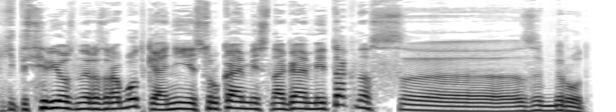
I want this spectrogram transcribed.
какие-то серьезные разработки, они с руками и с ногами и так нас э, заберут.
